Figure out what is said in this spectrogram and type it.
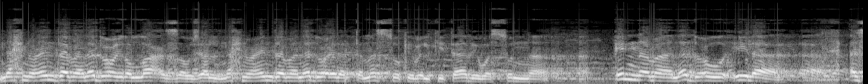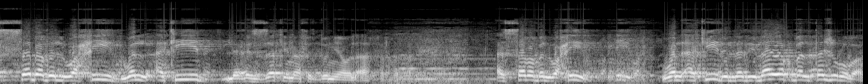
نحن عندما ندعو إلى الله عز وجل نحن عندما ندعو إلى التمسك بالكتاب والسنة إنما ندعو إلى السبب الوحيد والأكيد لعزتنا في الدنيا والآخرة. السبب الوحيد والأكيد الذي لا يقبل تجربة.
